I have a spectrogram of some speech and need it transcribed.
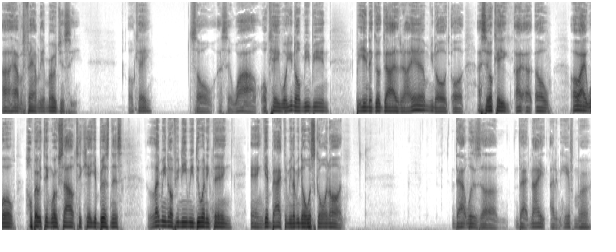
I have a family emergency. Okay. So I said, wow. Okay. Well, you know, me being being the good guy that I am, you know, or I said, okay, I, I oh, all right. Well, hope everything works out. Take care of your business. Let me know if you need me to do anything and get back to me. Let me know what's going on. That was uh, that night. I didn't hear from her.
